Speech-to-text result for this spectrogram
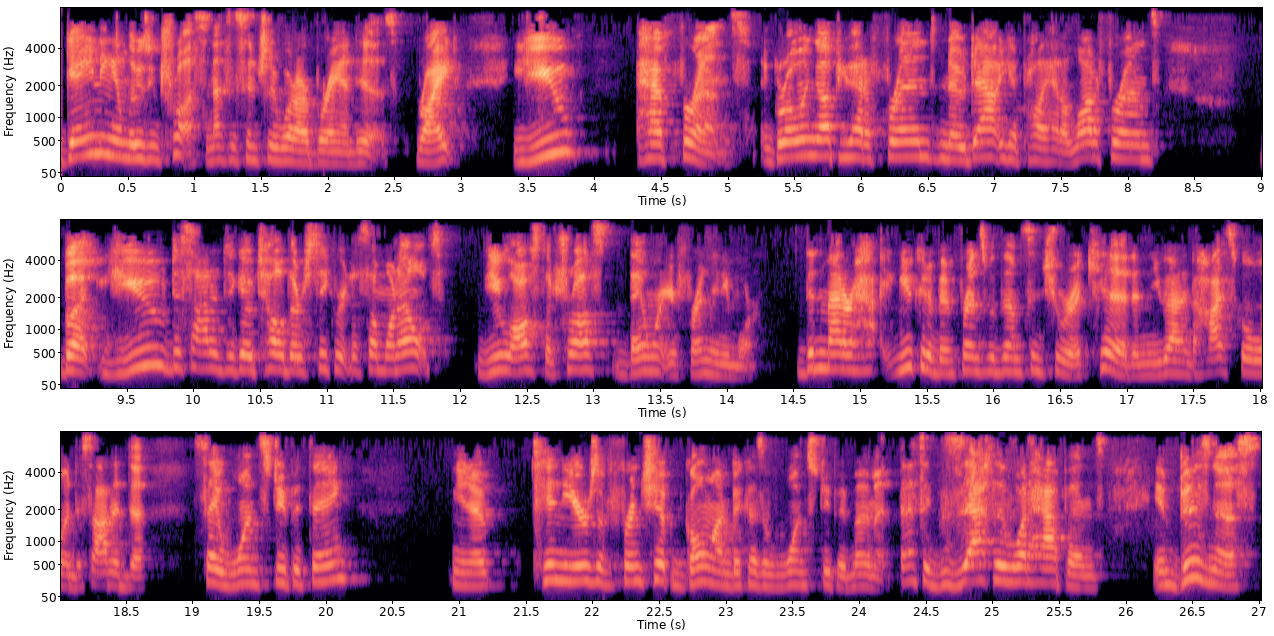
gaining and losing trust, and that's essentially what our brand is, right? You have friends, and growing up, you had a friend, no doubt, you probably had a lot of friends, but you decided to go tell their secret to someone else you lost the trust, they weren't your friend anymore. Didn't matter how you could have been friends with them since you were a kid and you got into high school and decided to say one stupid thing. You know, 10 years of friendship gone because of one stupid moment. That's exactly what happens in business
